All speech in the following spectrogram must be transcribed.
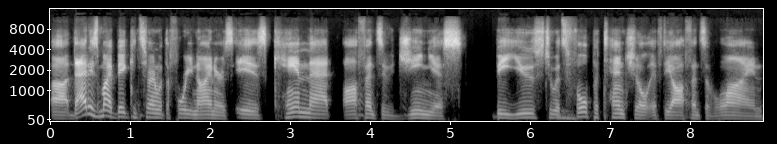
Uh, that is my big concern with the 49ers is can that offensive genius be used to its full potential if the offensive line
